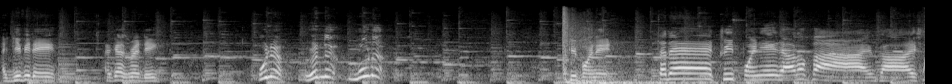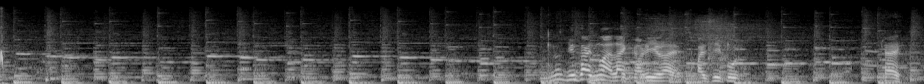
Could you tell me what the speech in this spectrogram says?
I give it a. I guess ready. 3.8. Ta-da! 3.8 out of 5, guys. You guys know I like curry, right? Spicy food. Okay.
